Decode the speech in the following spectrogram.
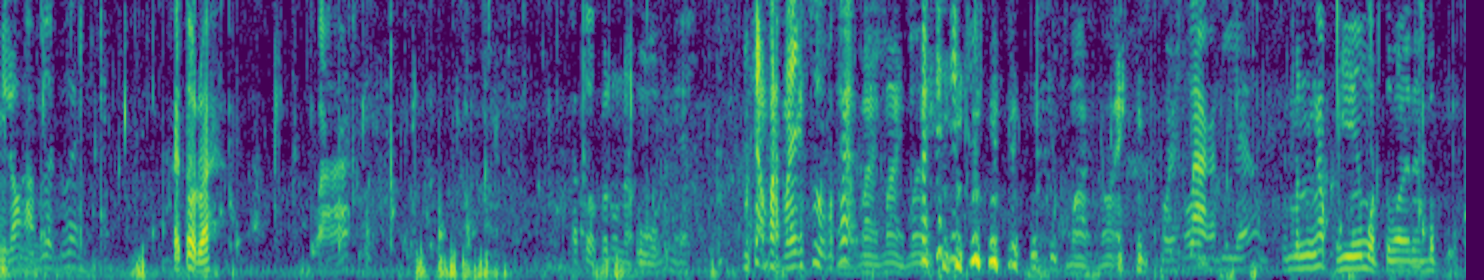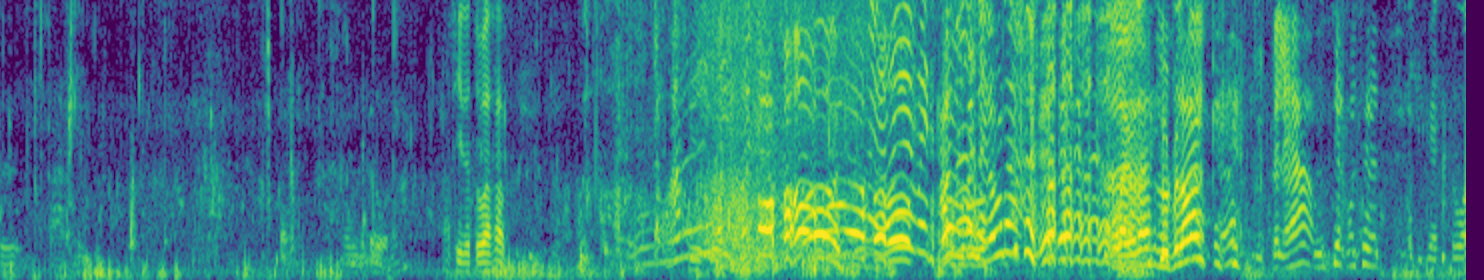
มีร้องหาเพื่อนด้วยใครตดวะป๋าถ้าตรวจก็นู่นนะโอ้นี่ไงไม่เอาปัดไม้กระสุนมาไม่ไม่ไม่ไม่ไม่โอ้ยข้างล่างกันดีแล้ว มันงับทีหมดตัวเลยนะบบเออปาดเอากระโดดนะเอาทีละตัวครับ ไม่เอาไปไหนแล้วนะอะไรวะนะหลุดไปแล้วมั้งหลุดไปแล้วเชือกมาเชิดสิบเอ็ดตัว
